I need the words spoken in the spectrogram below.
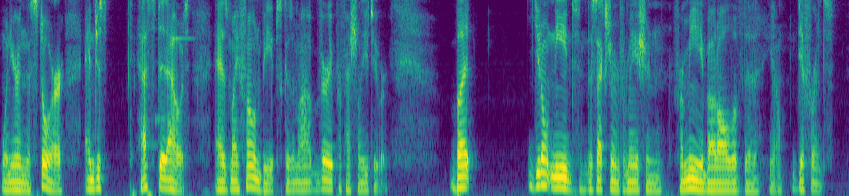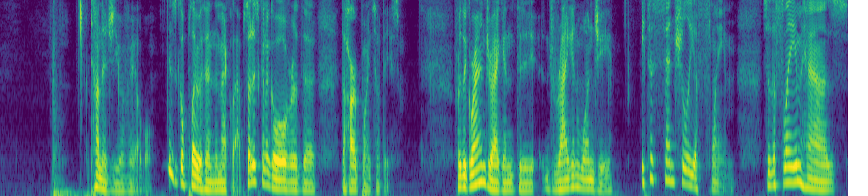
when you're in the store and just test it out as my phone beeps because I'm a very professional YouTuber. But you don't need this extra information from me about all of the, you know, different tonnage you have available. Just go play within the mech lab. So I'm just going to go over the, the hard points of these. For the Grand Dragon, the Dragon 1G it's essentially a flame. So the flame has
